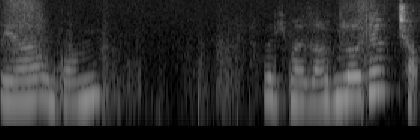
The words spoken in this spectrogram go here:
Ja, und dann würde ich mal sagen, Leute, ciao.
